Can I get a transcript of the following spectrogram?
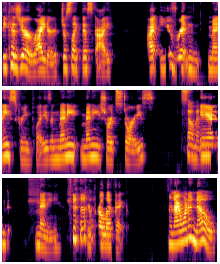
because you're a writer just like this guy. I you've written many screenplays and many many short stories. So many. And many. You're prolific. And I want to know,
